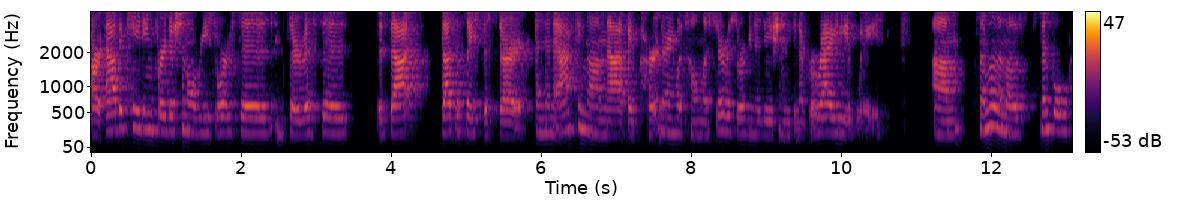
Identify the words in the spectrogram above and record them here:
are advocating for additional resources and services, that that that's a place to start. And then acting on that by partnering with homeless service organizations in a variety of ways. Um, some of the most simple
